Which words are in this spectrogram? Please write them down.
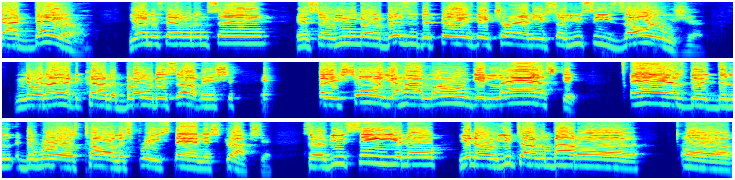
God damn. You understand what I'm saying? And so you know this is the things they trying to. So you see Zoser, you know, and I had to kind of blow this up and, sh- and it's showing you how long it lasted as the, the the world's tallest freestanding structure. So if you see, you know, you know, you talking about uh uh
